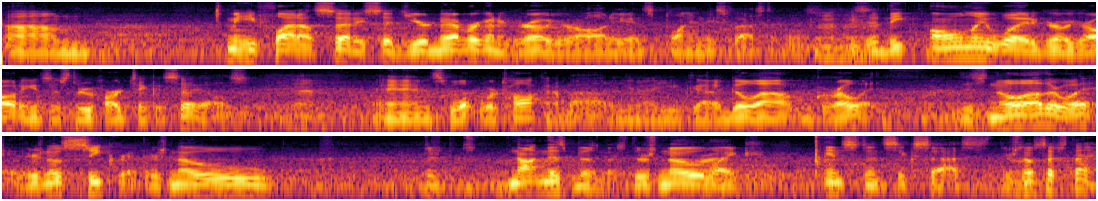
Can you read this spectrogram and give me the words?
um, I mean, he flat out said, he said, "You're never going to grow your audience playing these festivals." He said, "The only way to grow your audience is through hard ticket sales." Yeah. and it's what we're talking about. You know, you've got to go out and grow it. There's no other way. There's no secret. There's no. There's not in this business. There's no Right. like instant success. There's no such thing.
